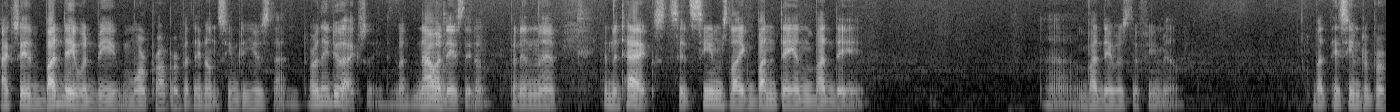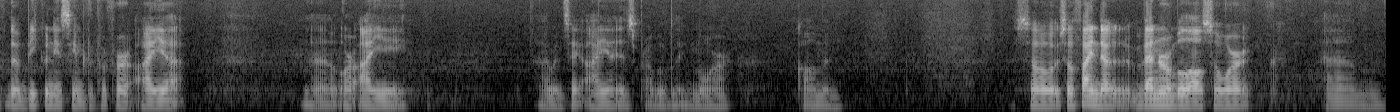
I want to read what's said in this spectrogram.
actually Budde would be more proper, but they don't seem to use that. Or they do actually, but nowadays they don't. But in the in the texts, it seems like Bhante and Budde. Uh, was the female. But they seem to, the bhikkhunis seem to prefer Ayya uh, or Aye. I would say Ayya is probably more common. So, so find out. Venerable also work. Um,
